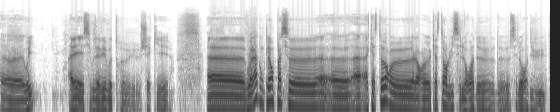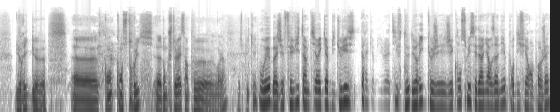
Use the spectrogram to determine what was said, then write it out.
Euh, oui. Allez, si vous avez votre chéquier. Euh, voilà, donc là on passe euh, euh, à, Castor. Euh, alors euh, Castor, lui, c'est le roi de, de c'est le roi du, du rig euh, con- construit. Donc je te laisse un peu, voilà, expliquer. Oui, bah, j'ai fait vite un petit récapitulatif de, de rig que j'ai j'ai construit ces dernières années pour différents projets.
